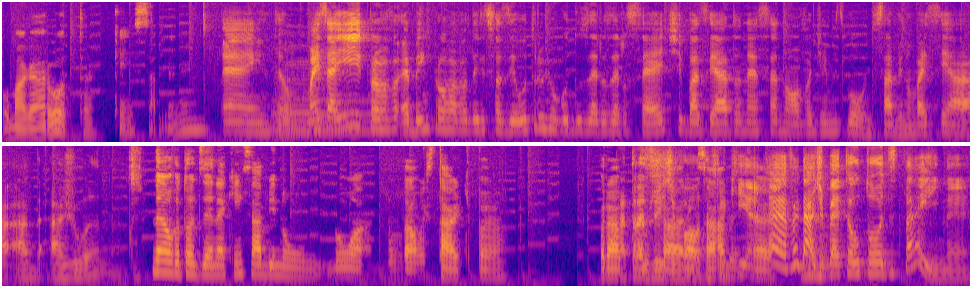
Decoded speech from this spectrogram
uma garota? Quem sabe, né? É, então. Mas aí é bem provável deles fazer outro jogo do 007 baseado nessa nova James Bond, sabe? Não vai ser a, a, a Joana. Não, o que eu tô dizendo é quem sabe não, não, não dá um start pra. Pra, Pra trazer de puxarem, volta a sabe? franquia? É, verdade, Battletoads tá aí, né?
